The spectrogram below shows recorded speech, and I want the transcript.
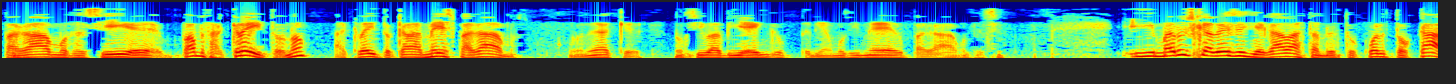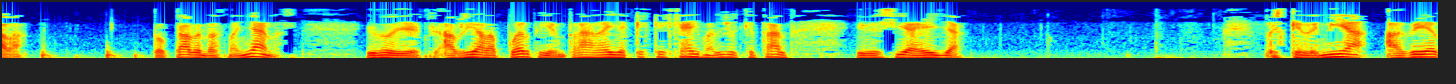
pagábamos así, eh, vamos a crédito, ¿no? A crédito, cada mes pagábamos, de manera que nos iba bien, teníamos dinero, pagábamos así. Y Marushka a veces llegaba hasta nuestro cuarto, tocaba, tocaba en las mañanas y uno abría la puerta y entraba ella, ¿qué, qué, qué hay, Marushka? ¿Qué tal? Y decía ella, pues que venía a ver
